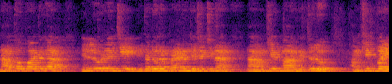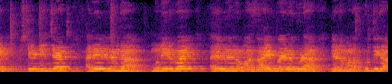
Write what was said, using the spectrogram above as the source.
నాతో పాటుగా నెల్లూరు నుంచి ఇంత దూరం ప్రయాణం చేసి వచ్చిన నా హంషిత్ మా మిత్రులు హంషిత్ భాయ్ స్టేట్ ఇన్ఛార్జ్ అదేవిధంగా మునీర్ భాయ్ అదేవిధంగా మా జాహిద్ భాయ్లకు కూడా నేను మనస్ఫూర్తిగా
